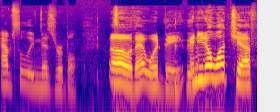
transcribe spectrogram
absolutely miserable. Oh, that would be. and you know what, Jeff?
